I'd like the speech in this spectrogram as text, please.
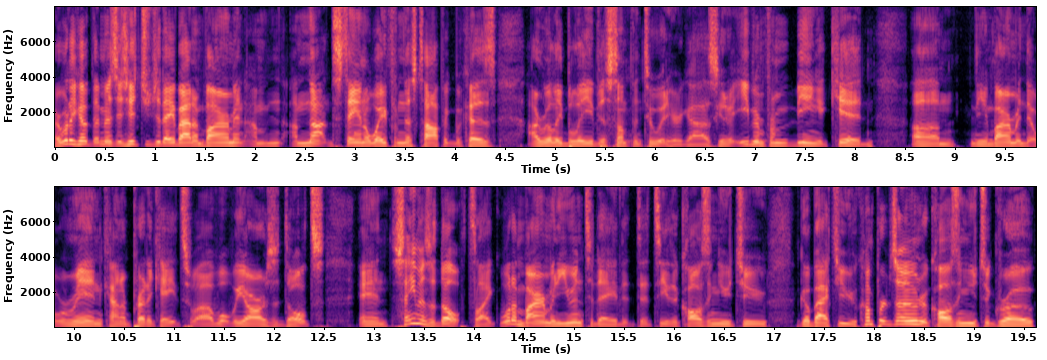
I really hope that message hit you today about environment. I'm I'm not staying away from this topic because I really believe there's something to it here, guys. You know, even from being a kid, um, the environment that we're in kind of predicates uh, what we are as adults. And same as adults, like what environment are you in today that, that's either causing you to go back to your comfort zone or causing you to grow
